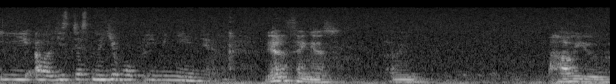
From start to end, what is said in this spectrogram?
и, э, естественно, его применения. The other thing is, I mean, how you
